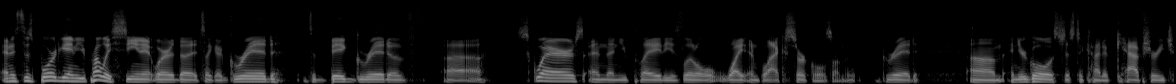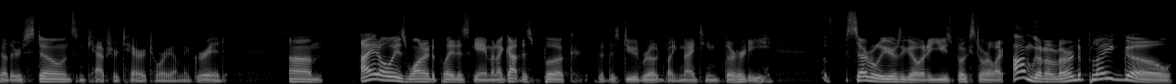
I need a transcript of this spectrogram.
and it's this board game. You've probably seen it where the it's like a grid. It's a big grid of uh, squares, and then you play these little white and black circles on the grid. Um, and your goal is just to kind of capture each other's stones and capture territory on the grid. Um, I had always wanted to play this game, and I got this book that this dude wrote in like 1930 several years ago at a used bookstore. Like, I'm gonna learn to play Go,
